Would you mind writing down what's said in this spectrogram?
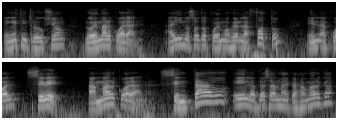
en esta introducción, lo de Marco Arana. Ahí nosotros podemos ver la foto en la cual se ve a Marco Arana sentado en la Plaza de Armas de Cajamarca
